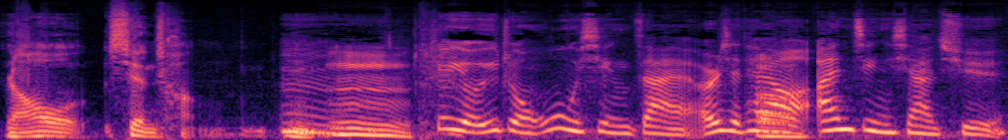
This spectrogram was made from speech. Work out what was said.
然后现场。嗯嗯，就有一种悟性在，而且他要安静下去，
